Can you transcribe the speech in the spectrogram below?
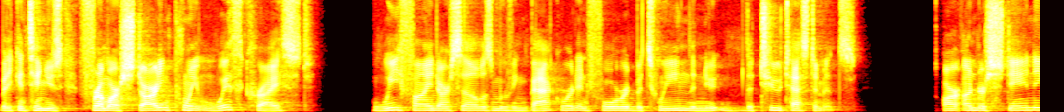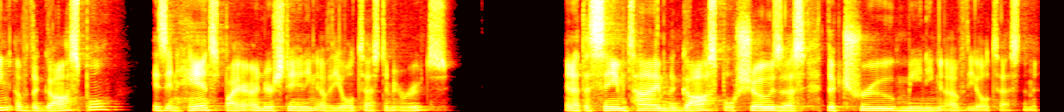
But he continues from our starting point with Christ, we find ourselves moving backward and forward between the, new, the two testaments. Our understanding of the gospel is enhanced by our understanding of the Old Testament roots. And at the same time, the gospel shows us the true meaning of the Old Testament.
